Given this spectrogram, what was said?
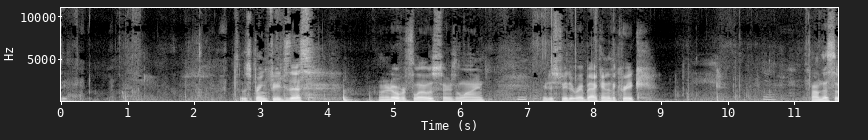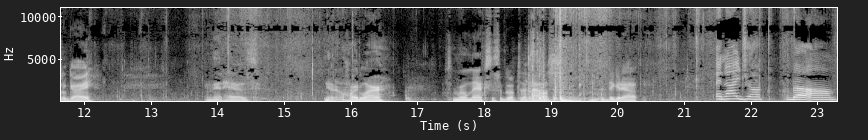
see. So the spring feeds this. When it overflows, there's a line. We just feed it right back into the creek. Yeah. Found this little guy. And that has, you know, hard wire, Some Romex. This will go up to the house. Need to dig it out. And I dropped the um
